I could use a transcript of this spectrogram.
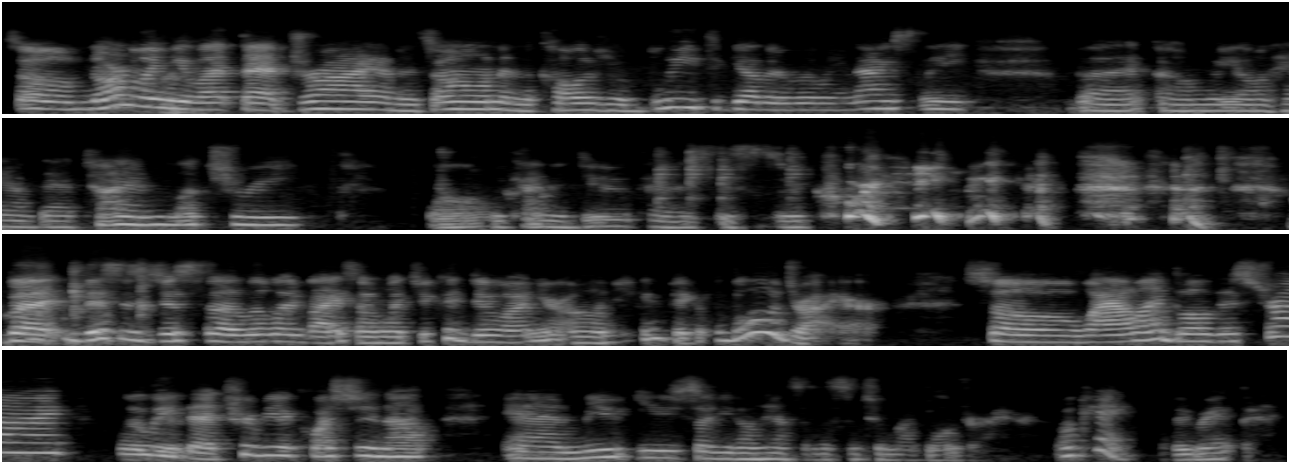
So normally we let that dry on its own and the colors would bleed together really nicely, but um, we don't have that time luxury. Well, we kind of do because this is recording. but this is just a little advice on what you could do on your own. You can pick up a blow dryer. So while I blow this dry, We'll leave that trivia question up and mute you so you don't have to listen to my blow dryer. Okay, I'll be right back.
